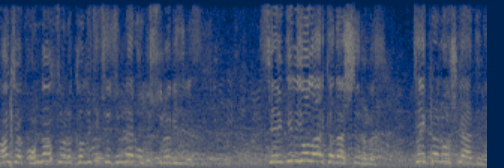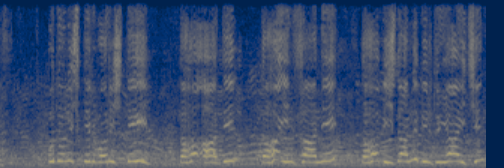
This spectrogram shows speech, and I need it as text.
ancak ondan sonra kalıcı çözümler oluşturabiliriz. Sevgili yol arkadaşlarımız, tekrar hoş geldiniz. Bu dönüş bir varış değil, daha adil, daha insani, daha vicdanlı bir dünya için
